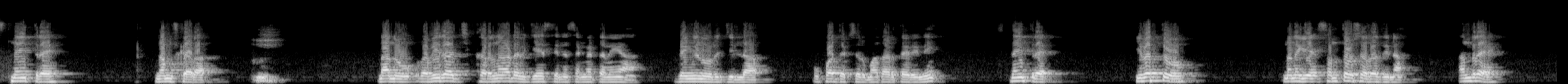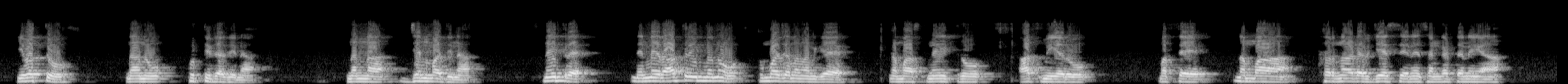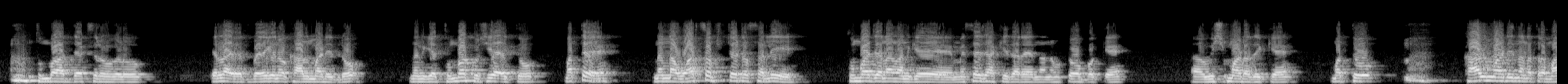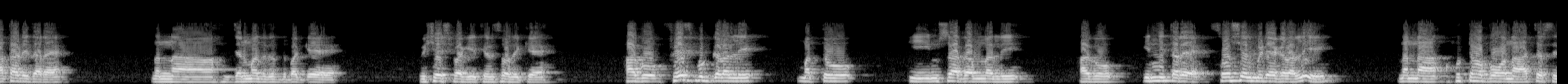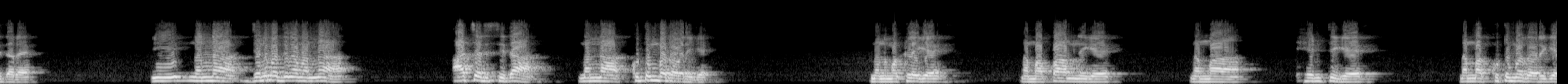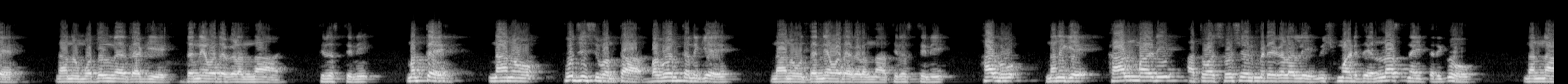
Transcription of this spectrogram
ಸ್ನೇಹಿತರೆ, ನಮಸ್ಕಾರ. ನಾನು ರವಿರಾಜ್ ಕರ್ನಾಡ ವಿಜಯಸೇನೆ ಸಂಘಟನೆಯ ಬೆಂಗಳೂರು ಜಿಲ್ಲಾ ಉಪಾಧ್ಯಕ್ಷರು ಮಾತಾಡ್ತಾ ಇದ್ದೀನಿ. ಸ್ನೇಹಿತರೆ, ಇವತ್ತು ನನಗೆ ಸಂತೋಷದ ದಿನ. ಅಂದರೆ, ಇವತ್ತು ನಾನು ಹುಟ್ಟಿದ ದಿನ, ನನ್ನ ಜನ್ಮದಿನ ಸ್ನೇಹಿತರೆ, ನಿನ್ನೆ ರಾತ್ರಿಯಿಂದನೂ ತುಂಬ ಜನ ನನಗೆ ನಮ್ಮ ಸ್ನೇಹಿತರು, ಆತ್ಮೀಯರು, ಮತ್ತೆ ನಮ್ಮ ಕರ್ನಾಟಕ ವಿಜಯ ಸೇನೆ ಸಂಘಟನೆಯ ತುಂಬಾ ಅಧ್ಯಕ್ಷರುಗಳು ಎಲ್ಲ ಇವತ್ತು ಬೆಳಗ್ಗೆನೂ ಕಾಲ್ ಮಾಡಿದ್ರು. ನನಗೆ ತುಂಬಾ ಖುಷಿ ಆಯ್ತು. ಮತ್ತೆ ನನ್ನ ವಾಟ್ಸಪ್ ಸ್ಟೇಟಸ್ ಅಲ್ಲಿ ತುಂಬಾ ಜನ ನನಗೆ ಮೆಸೇಜ್ ಹಾಕಿದ್ದಾರೆ ನನ್ನ ಹುಟ್ಟುಹಬ್ಬಕ್ಕೆ ವಿಶ್ ಮಾಡೋದಕ್ಕೆ. ಮತ್ತು ಕಾಲ್ ಮಾಡಿ ನನ್ನ ಹತ್ರ ಮಾತಾಡಿದ್ದಾರೆ. ನನ್ನ ಜನ್ಮದಿನದ ಬಗ್ಗೆ ವಿಶೇಷವಾಗಿ ತಿಳಿಸೋದಕ್ಕೆ. ಹಾಗೂ ಫೇಸ್ಬುಕ್ಗಳಲ್ಲಿ ಮತ್ತು ಈ ಇನ್ಸ್ಟಾಗ್ರಾಮ್ನಲ್ಲಿ ಹಾಗೂ ಇನ್ನಿತರೆ ಸೋಷಿಯಲ್ ಮೀಡಿಯಾಗಳಲ್ಲಿ ನನ್ನ ಹುಟ್ಟುಹಬ್ಬವನ್ನು ಆಚರಿಸಿದ್ದಾರೆ. ಈ ನನ್ನ ಜನ್ಮದಿನವನ್ನ ಆಚರಿಸಿದ ನನ್ನ ಕುಟುಂಬದವರಿಗೆ, ನನ್ನ ಮಕ್ಕಳಿಗೆ, ನಮ್ಮ ಅಪ್ಪ ಅಮ್ಮನಿಗೆ, ನಮ್ಮ ಹೆಂಡತಿಗೆ, ನಮ್ಮ ಕುಟುಂಬದವರಿಗೆ ನಾನು ಮೊದಲನೇದಾಗಿ ಧನ್ಯವಾದಗಳನ್ನು ತಿಳಿಸ್ತೀನಿ. ಮತ್ತೆ ನಾನು ಪೂಜಿಸುವಂತ ಭಗವಂತನಿಗೆ ನಾನು ಧನ್ಯವಾದಗಳನ್ನು ತಿಳಿಸ್ತೀನಿ. ಹಾಗೂ ನನಗೆ ಕಾಲ್ ಮಾಡಿ ಅಥವಾ ಸೋಷಿಯಲ್ ಮೀಡಿಯಾಗಳಲ್ಲಿ ವಿಶ್ ಮಾಡಿದ ಎಲ್ಲ ಸ್ನೇಹಿತರಿಗೂ ನನ್ನ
